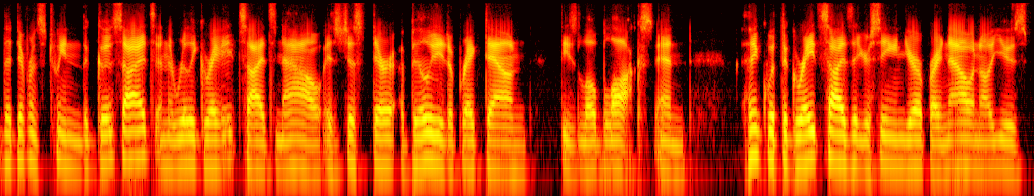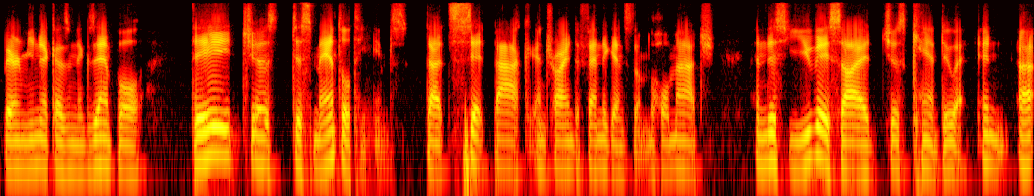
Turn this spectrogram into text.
the difference between the good sides and the really great sides now is just their ability to break down these low blocks. And I think with the great sides that you're seeing in Europe right now, and I'll use Bayern Munich as an example, they just dismantle teams that sit back and try and defend against them the whole match. And this Juve side just can't do it. And I,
